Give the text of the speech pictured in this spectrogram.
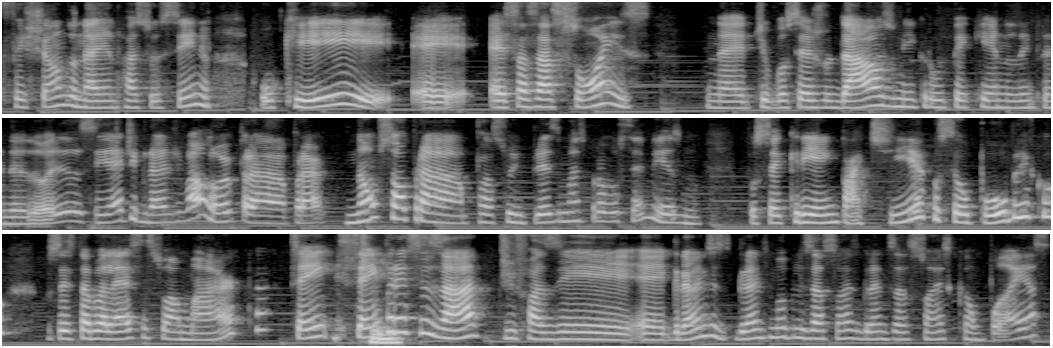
fechando, né, no raciocínio, o que é, essas ações, né, de você ajudar os micro e pequenos empreendedores, assim, é de grande valor para não só para a sua empresa, mas para você mesmo. Você cria empatia com o seu público, você estabelece a sua marca, sem, sem Sim. precisar de fazer é, grandes, grandes mobilizações, grandes ações, campanhas,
